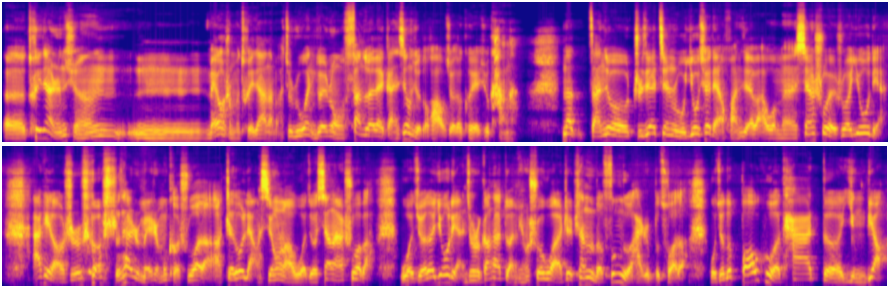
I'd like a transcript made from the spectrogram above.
呃，推荐人群，嗯，没有什么推荐的吧。就如果你对这种犯罪类感兴趣的话，我觉得可以去看看。那咱就直接进入优缺点环节吧。我们先说一说优点。阿 K 老师说实在是没什么可说的啊，这都两星了，我就先来说吧。我觉得优点就是刚才短评说过啊，这片子的风格还是不错的。我觉得包括它的影调，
